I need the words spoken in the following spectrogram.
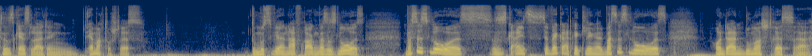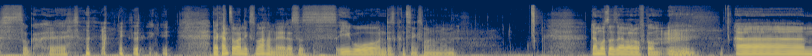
Das ist Gaslighting. Er macht doch Stress. Du musst wieder nachfragen, was ist los? Was ist los? Es ist gar nichts, der Wecker hat geklingelt. Was ist los? Und dann, du machst Stress. Ja, ist so geil, ey. da kannst du aber nichts machen, ey. Das ist Ego und das kannst du nichts machen. Ey. Da muss er selber drauf kommen. ähm,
